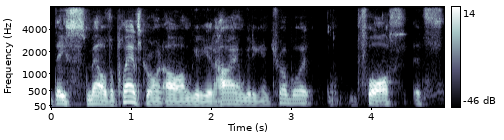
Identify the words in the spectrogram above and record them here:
they smell the plants growing. Oh, I'm going to get high. I'm going to get in trouble. It false. It's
